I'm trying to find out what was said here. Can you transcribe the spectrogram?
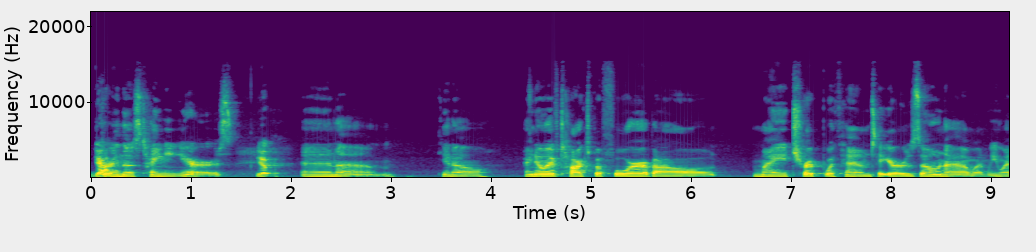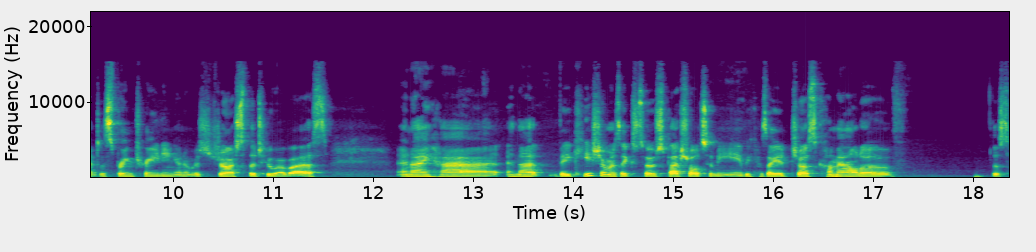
Yeah. during those tiny years Yep. and um you know i know i've talked before about my trip with him to arizona when we went to spring training and it was just the two of us and i had and that vacation was like so special to me because i had just come out of this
